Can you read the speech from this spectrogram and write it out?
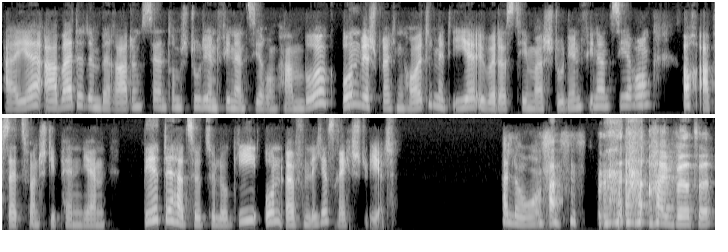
Eier arbeitet im Beratungszentrum Studienfinanzierung Hamburg und wir sprechen heute mit ihr über das Thema Studienfinanzierung, auch abseits von Stipendien. Birte hat Soziologie und öffentliches Recht studiert. Hallo. Hi, Birte.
